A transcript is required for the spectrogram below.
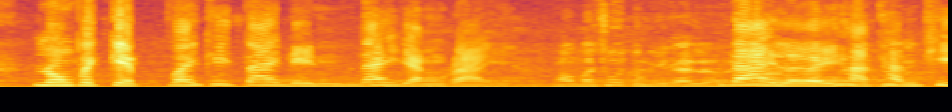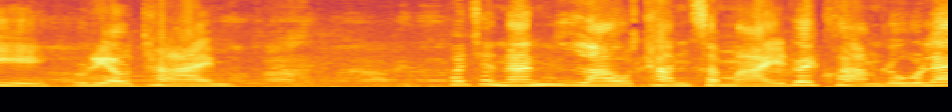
ำลงไปเก็บไว้ที่ใต้ดินได้อย่างไร เอามาช่วยตรงนี้ได้เลยได้เลยค่ะทันทีเรียลไทม์ ครับครับเพราะฉะนั้นเราทันสมัยด้วยความรู้และ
